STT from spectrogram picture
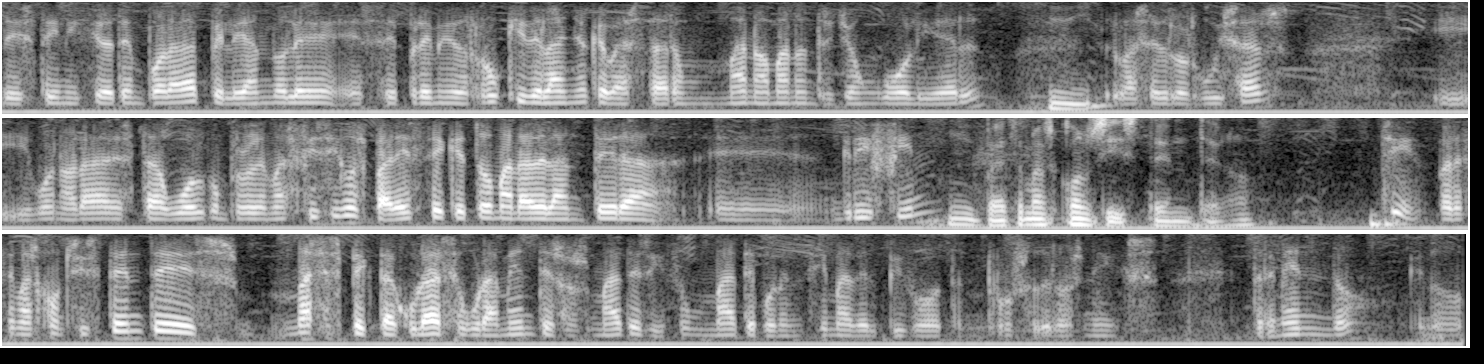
de este inicio de temporada, peleándole ese premio rookie del año que va a estar mano a mano entre John Wall y él, Mm. el base de los Wizards. Y bueno, ahora está Wall con problemas físicos, parece que toma la delantera eh, Griffin, Mm, Parece más consistente, ¿no? Sí, parece más consistente, es más espectacular seguramente esos mates. Hizo un mate por encima del pivot ruso de los Knicks, tremendo, que no,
